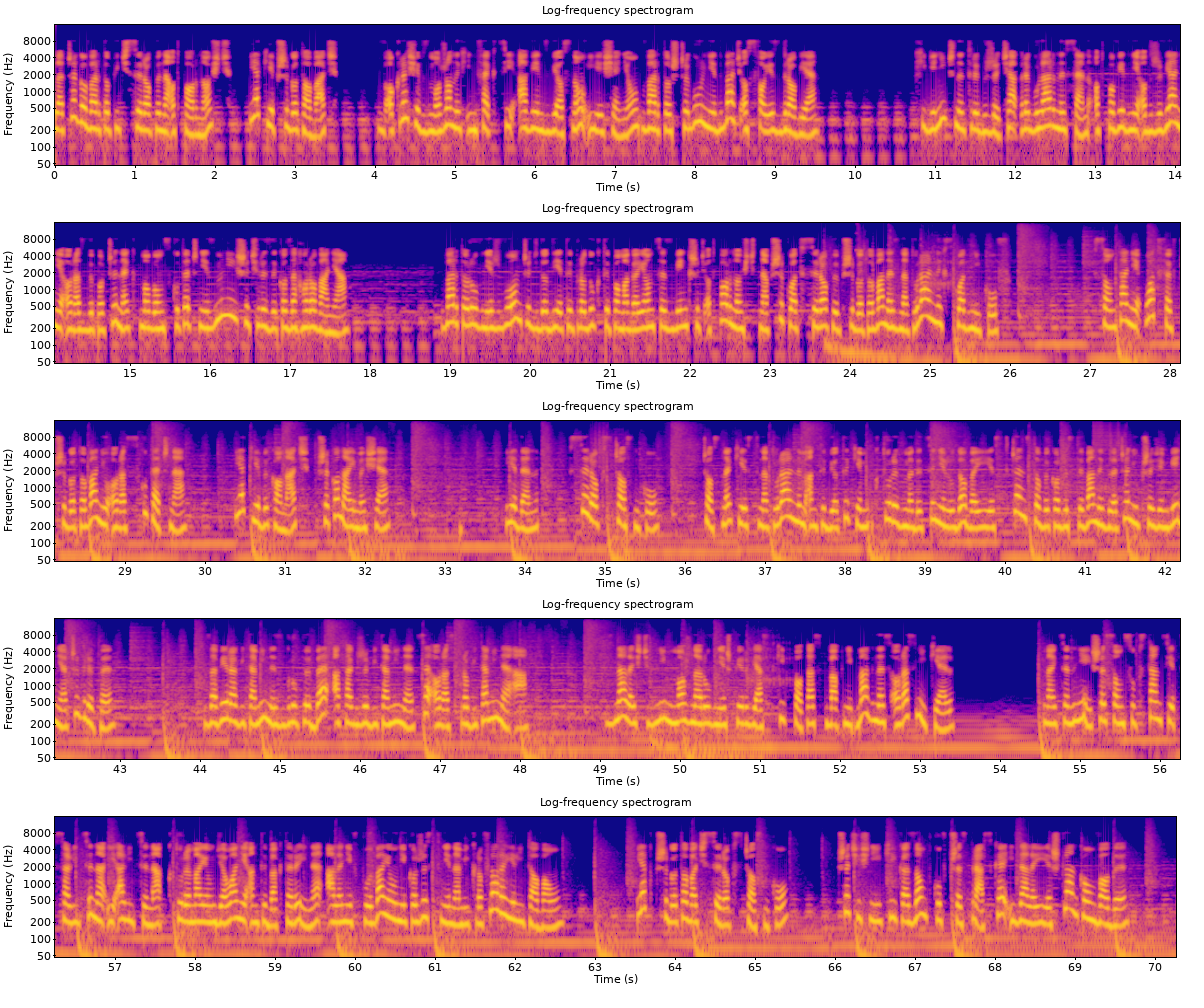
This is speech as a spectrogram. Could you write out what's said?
Dlaczego warto pić syropy na odporność? Jak je przygotować? W okresie wzmożonych infekcji, a więc wiosną i jesienią, warto szczególnie dbać o swoje zdrowie. Higieniczny tryb życia, regularny sen, odpowiednie odżywianie oraz wypoczynek mogą skutecznie zmniejszyć ryzyko zachorowania. Warto również włączyć do diety produkty pomagające zwiększyć odporność, np. syropy przygotowane z naturalnych składników. Są tanie, łatwe w przygotowaniu oraz skuteczne. Jak je wykonać? Przekonajmy się. 1. Syrop z czosnku. Czosnek jest naturalnym antybiotykiem, który w medycynie ludowej jest często wykorzystywany w leczeniu przeziębienia czy grypy. Zawiera witaminy z grupy B, a także witaminę C oraz prowitaminę A. Znaleźć w nim można również pierwiastki, potas, wapnik, magnez oraz nikiel. Najcenniejsze są substancje salicyna i alicyna, które mają działanie antybakteryjne, ale nie wpływają niekorzystnie na mikroflorę jelitową. Jak przygotować syrop z czosnku? Przeciśnij kilka ząbków przez praskę i zalej je szklanką wody.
